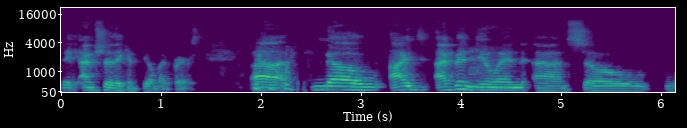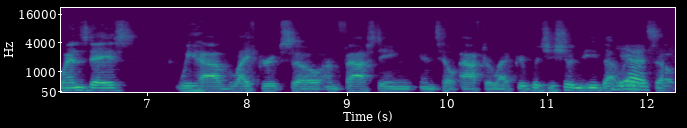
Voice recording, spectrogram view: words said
they, I'm sure they can feel my prayers. Uh, no, I I've been doing um, so Wednesdays we have life group, so I'm fasting until after life group, which you shouldn't eat that late. So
